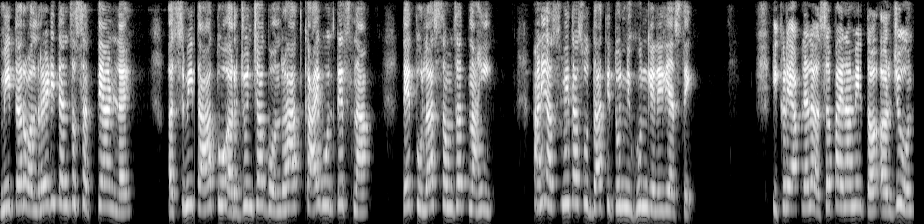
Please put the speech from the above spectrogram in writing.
मी तर ऑलरेडी त्यांचं सत्य आणलंय. अस्मिता तू अर्जुनच्या गोंधळात काय बोलतेस ना? ते तुला समजत नाही. आणि अस्मिता सुद्धा तिथून निघून गेलेली असते. इकडे आपल्याला असं पाहायला मिळतं अर्जुन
